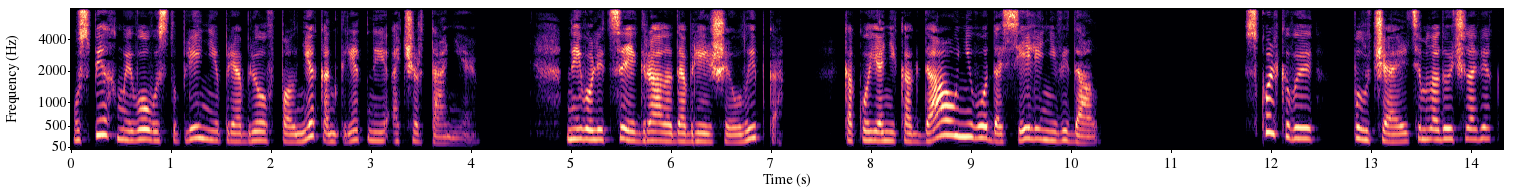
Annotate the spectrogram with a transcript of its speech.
успех моего выступления приобрел вполне конкретные очертания. На его лице играла добрейшая улыбка, какой я никогда у него доселе не видал. «Сколько вы получаете, молодой человек,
